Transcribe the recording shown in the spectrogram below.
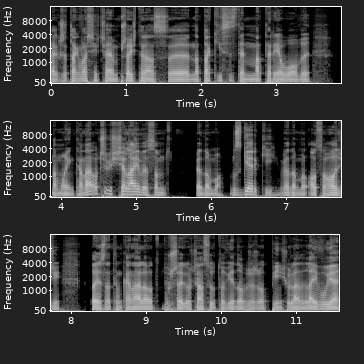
Także tak właśnie chciałem przejść teraz e, na taki system materiałowy na moim kanale. Oczywiście live są, wiadomo, z gierki, wiadomo o co chodzi. Kto jest na tym kanale od dłuższego czasu, to wie dobrze, że od 5 lat live'uję,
